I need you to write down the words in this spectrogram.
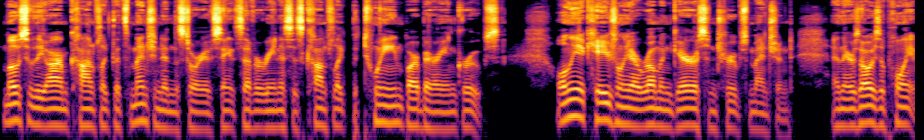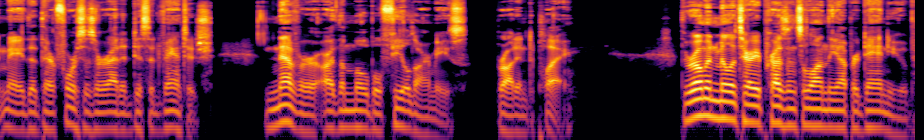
Most of the armed conflict that's mentioned in the story of St. Severinus is conflict between barbarian groups. Only occasionally are Roman garrison troops mentioned, and there is always a point made that their forces are at a disadvantage. Never are the mobile field armies brought into play. The Roman military presence along the upper Danube,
